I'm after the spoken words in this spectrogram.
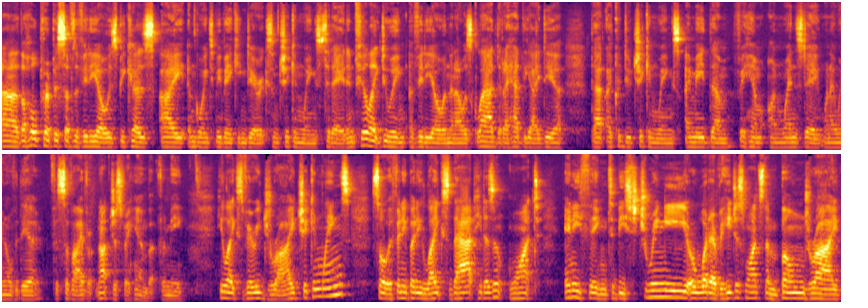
uh, the whole purpose of the video is because I am going to be making Derrick some chicken wings today. I didn't feel like doing a video and then I was glad that I had the idea that I could do chicken wings. I made them for him on Wednesday when I went over there for Survivor. Not just for him, but for me. He likes very dry chicken wings. So if anybody likes that, he doesn't want anything to be stringy or whatever. He just wants them bone dry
